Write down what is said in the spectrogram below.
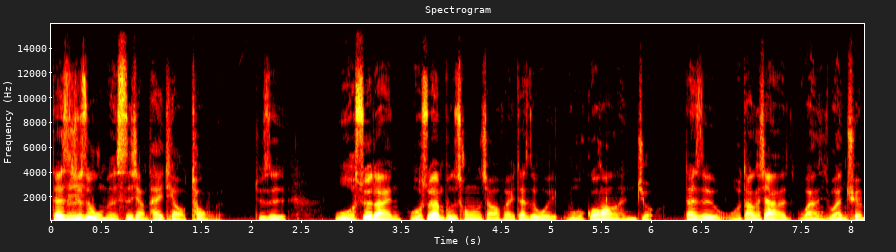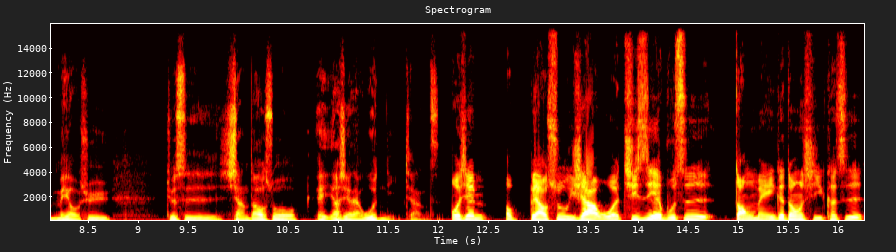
但是就是我们思想太跳痛了，就是我虽然我虽然不是冲动消费，但是我我观望了很久。但是我当下完完全没有去，就是想到说，哎、欸，要先来问你这样子。我先表述一下，我其实也不是懂每一个东西，可是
